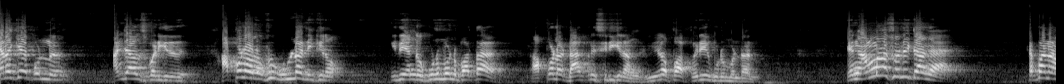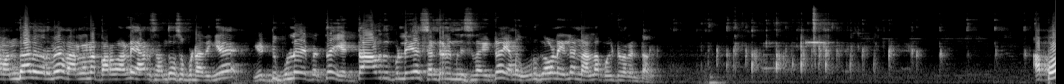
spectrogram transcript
எனக்கே பொண்ணு அஞ்சாவது படிக்கிறது அப்போலோவில் போய் உள்ளே நிற்கிறோம் இது எங்கள் குடும்பம்னு பார்த்தா அப்போலோ டாக்டர் சிரிக்கிறாங்க. ஐயோப்பா பெரிய குடும்பம்டான்னு எங்கள் அம்மா சொல்லிட்டாங்க. எப்போ நான் வந்தாலும் வருவேன் வரலன்னா பரவாயில்ல யாரும் சந்தோஷப்படாதீங்க. எட்டு பிள்ளைய பெற்ற எட்டாவது பிள்ளையே சென்ட்ரல் மினிஸ்டர் ஆகிட்டா எனக்கு ஒரு கவலை இல்லை நல்லா போயிட்டு வரேன்ட்டாங்க. அப்போ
